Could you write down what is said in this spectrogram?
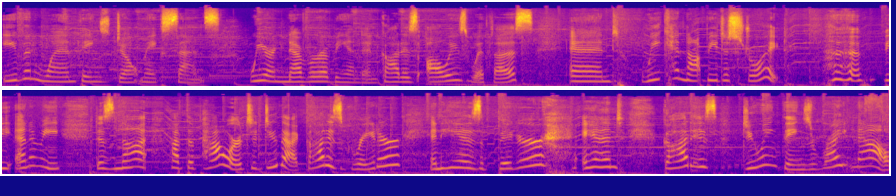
even when things don't make sense, we are never abandoned. God is always with us, and we cannot be destroyed. the enemy does not have the power to do that. God is greater and He is bigger, and God is doing things right now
